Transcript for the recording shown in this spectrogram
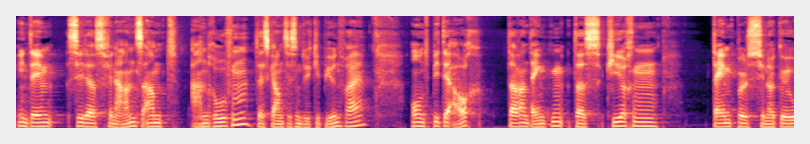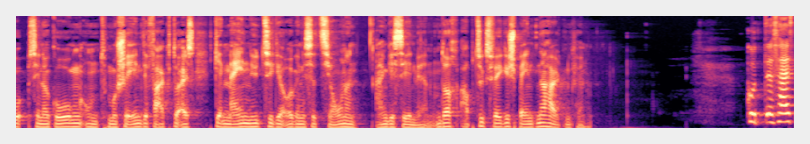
indem sie das Finanzamt anrufen. Das Ganze ist natürlich gebührenfrei. Und bitte auch daran denken, dass Kirchen, Tempels, Synago Synagogen und Moscheen de facto als gemeinnützige Organisationen angesehen werden und auch abzugsfähige Spenden erhalten können. Gut, das heißt,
